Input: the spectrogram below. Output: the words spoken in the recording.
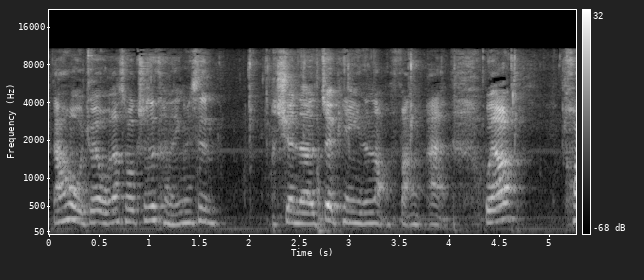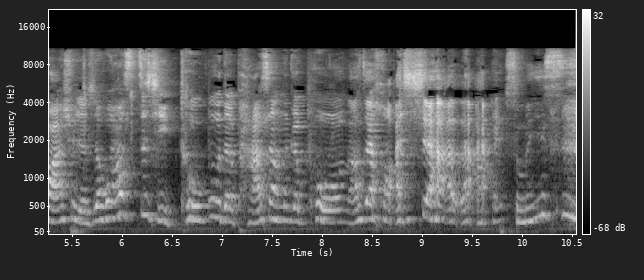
然后我觉得我那时候就是可能因为是选的最便宜的那种方案，我要滑雪的时候我要自己徒步的爬上那个坡，然后再滑下来。什么意思？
